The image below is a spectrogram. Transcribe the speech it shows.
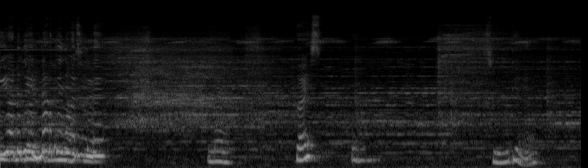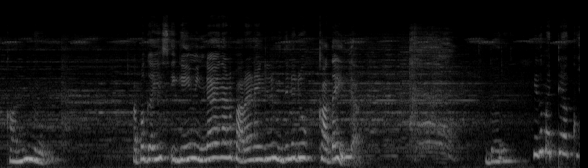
ഈ അടുത്ത് എല്ലായിടത്തും വരുന്നുണ്ട്. ഗൈസ് സൂര്യനോ കണ്ണു അപ്പോൾ ഗൈസ് ഈ ഗെയിം ഇല്ല എന്നാണ് പറയണെങ്കിലും ഇതിനൊരു കഥയില്ല. ഇതാര്? ഇത് മറ്റേ ആ കു-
